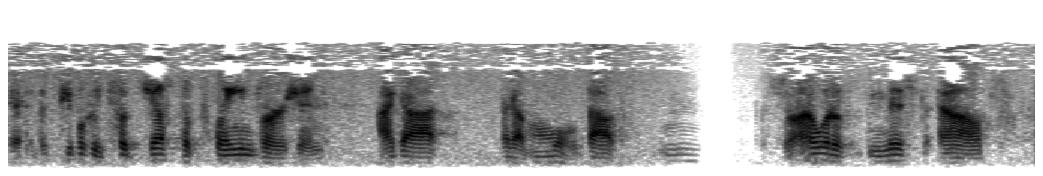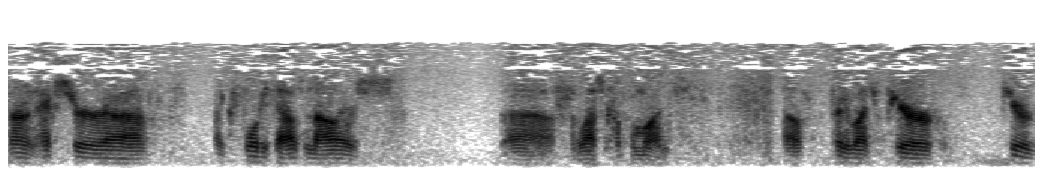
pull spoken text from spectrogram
the people who took just the plain version, I got, I got more, about, so I would have missed out on an extra, uh, like forty thousand dollars uh, for the last couple months of pretty much pure pure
